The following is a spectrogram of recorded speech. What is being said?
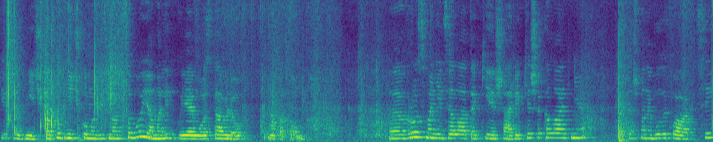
і клубничка. Клубничку ми візьмемо з собою, а малинку я йому оставлю на потом. Е, В Росмані взяла такі шарики шоколадні. Теж вони були по акції.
